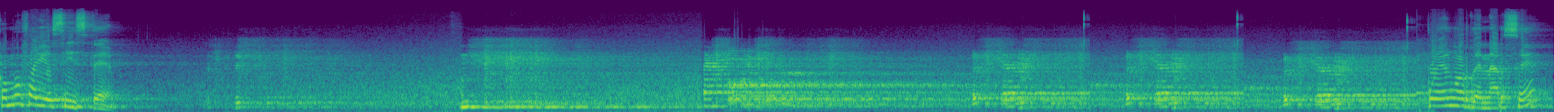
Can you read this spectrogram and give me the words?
¿Cómo falleciste? Ordenarse?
